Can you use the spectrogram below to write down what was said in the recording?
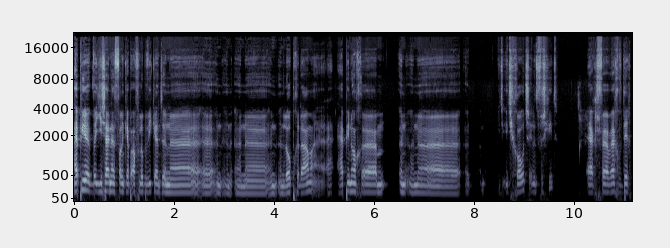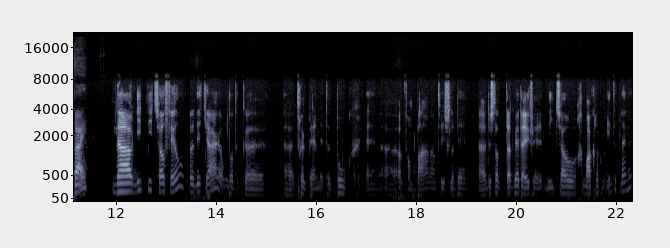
heb je, je zei net van ik heb afgelopen weekend een, eh, eh, een, een, een, eh, een, loop gedaan. Maar eh, heb je nog ehm, een, een, eh, iets, iets groots in het verschiet? Ergens ver weg of dichtbij? Nou, niet, niet zoveel eh, dit jaar, omdat ik eh, eh, druk ben met het boek en eh, ook van baan aan het wisselen ben. Eh, dus dat, dat werd even niet zo gemakkelijk om in te plannen.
